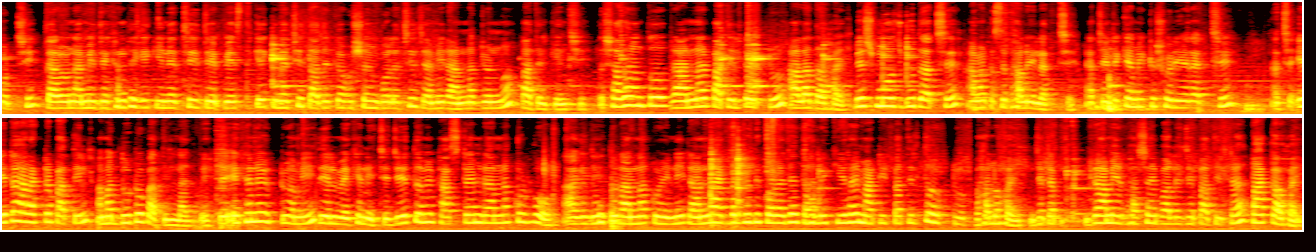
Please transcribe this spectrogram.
করছি। কারণ আমি যেখান থেকে কিনেছি, যে পেজ থেকে কিনেছি, তাদেরকে অবশ্যই আমি বলেছি যে আমি রান্নার জন্য পাতিল কিনছি। তো সাধারণত রান্নার পাতিলটা একটু আলাদা হয়। বেশ মজবুত আছে, আমার কাছে ভালোই লাগছে। আচ্ছা এটাকে আমি একটু সরিয়ে রাখছি। আচ্ছা এটা আর একটা পাতিল, আমার দুটো পাতিল লাগবে। তো এখানে একটু আমি তেল মেখে নিচ্ছি। যেহেতু আমি ফার্স্ট টাইম রান্না করব, আগে যেহেতু রান্না করিনি, রান্না একবার যদি করা যায়, তাহলে কি হয়, মাটির পাতিল তো একটু ভালো হয়, যেটা গ্রামের ভাষায় বলে যে পাতিলটা পাকা হয়।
